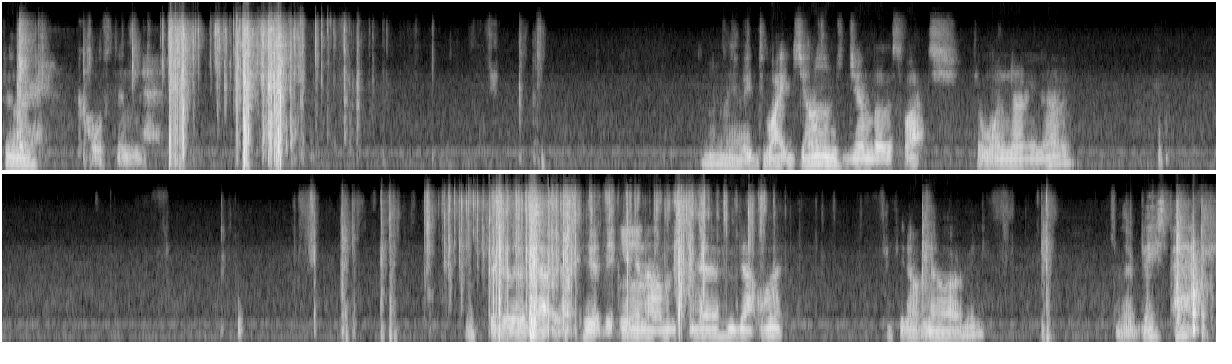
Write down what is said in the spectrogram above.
Filler, Colston. We have a Dwight Jones jumbo swatch to 199. Figure those out right here at the end. I'll let you know who got what. If you don't know already. Another base pack.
